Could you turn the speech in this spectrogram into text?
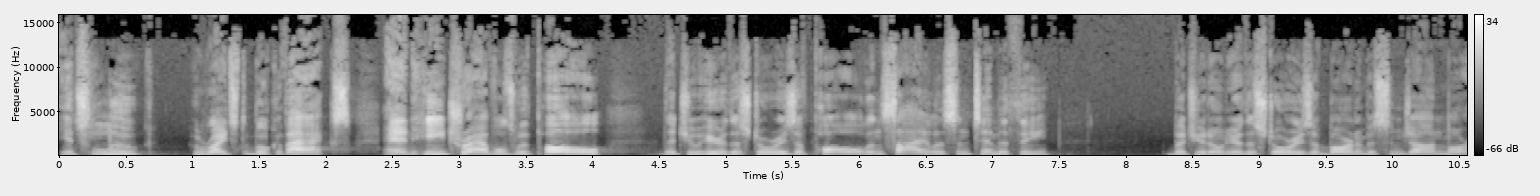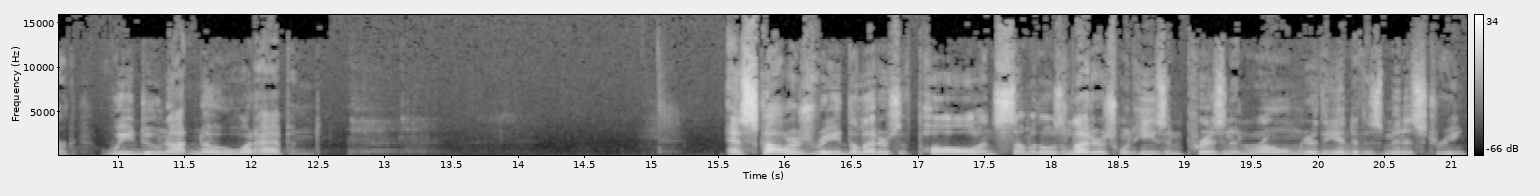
it's Luke who writes the book of Acts, and he travels with Paul, that you hear the stories of Paul and Silas and Timothy, but you don't hear the stories of Barnabas and John Mark. We do not know what happened. As scholars read the letters of Paul and some of those letters when he's in prison in Rome near the end of his ministry,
